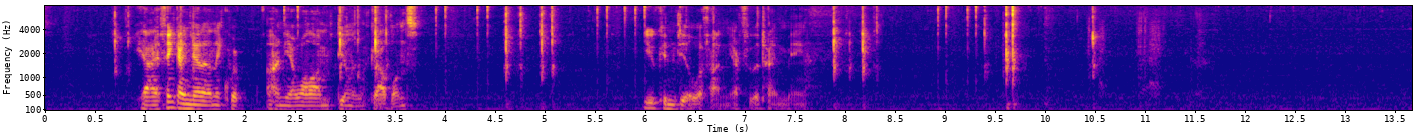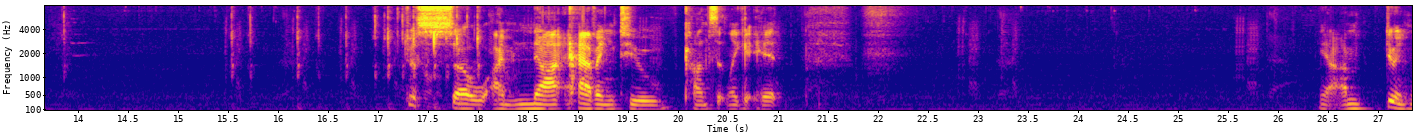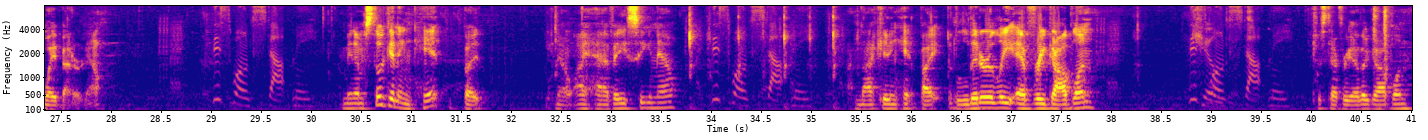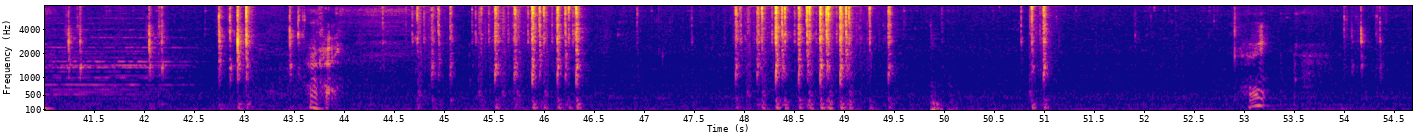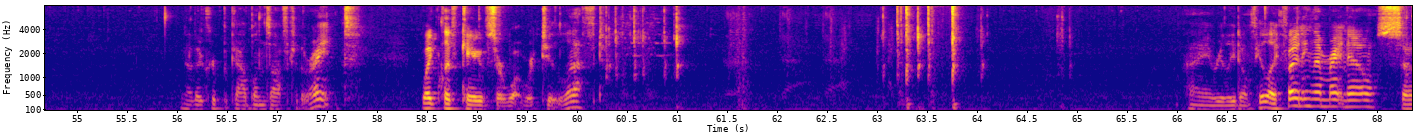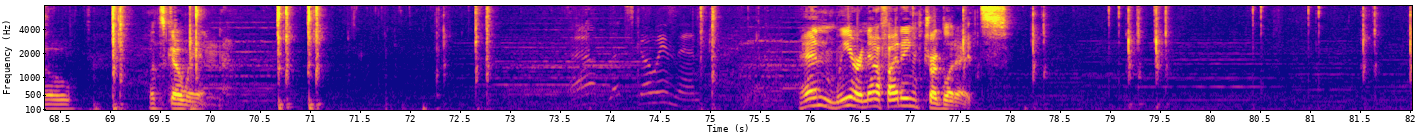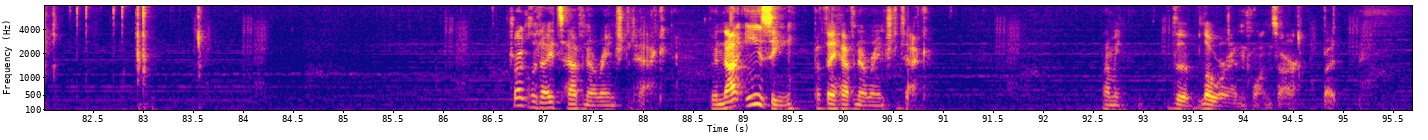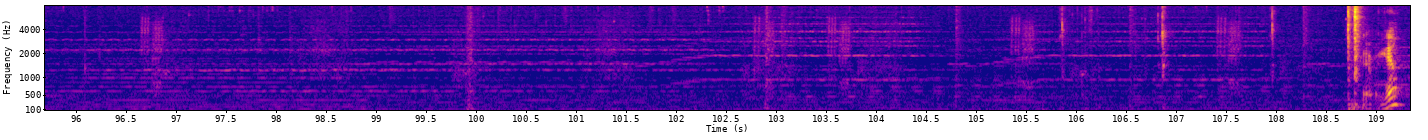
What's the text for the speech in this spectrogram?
Yeah, I think I'm gonna unequip Anya while I'm dealing with goblins. You can deal with Anya for the time being. Just so I'm not having to constantly get hit. Yeah, I'm doing way better now. This won't stop me. I mean, I'm still getting hit, but, you know, I have AC now. This won't stop me. I'm not getting hit by literally every goblin, This won't stop me. just every other goblin. Okay. Okay. Another group of goblins off to the right. White Cliff Caves are what we're to the left. I really don't feel like fighting them right now, so let's go in. Well, let's go in then. And we are now fighting troglodytes. Troglodytes have no ranged attack. They're not easy, but they have no ranged attack. I mean, the lower end ones are, but. There we go.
